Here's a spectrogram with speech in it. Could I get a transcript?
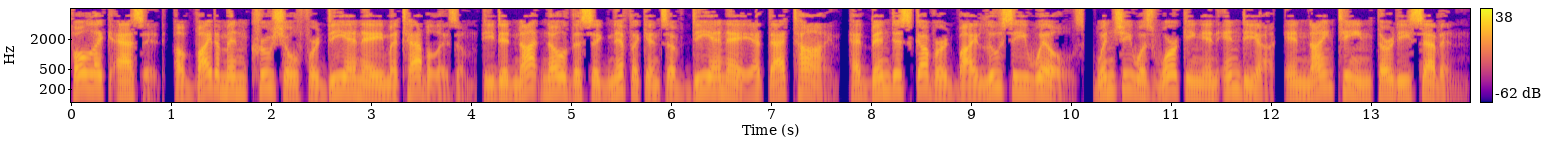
Folic acid, a vitamin crucial for DNA metabolism he did not know the significance of DNA at that time, had been discovered by Lucy Wills, when she was working in India, in 1937.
